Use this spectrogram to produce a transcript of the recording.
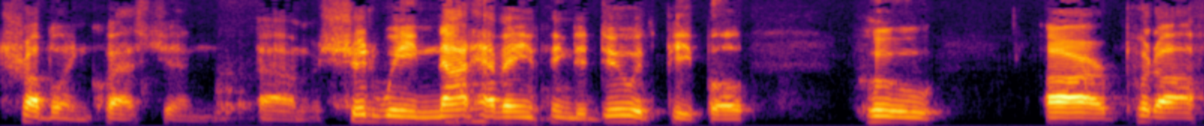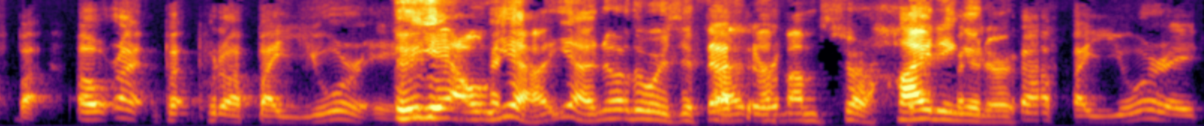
troubling question. Um, should we not have anything to do with people who are put off by oh right but put off by your age yeah oh yeah yeah in other words if I, am sort of hiding it or put off by your age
